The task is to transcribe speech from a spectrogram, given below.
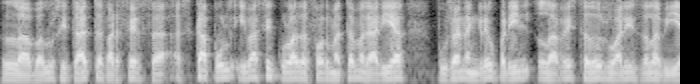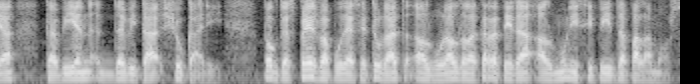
la velocitat per fer-se escàpol i va circular de forma temerària, posant en greu perill la resta d'usuaris de la via que havien d'evitar Rita Shukari. Poc després va poder ser aturat al voral de la carretera al municipi de Palamós.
